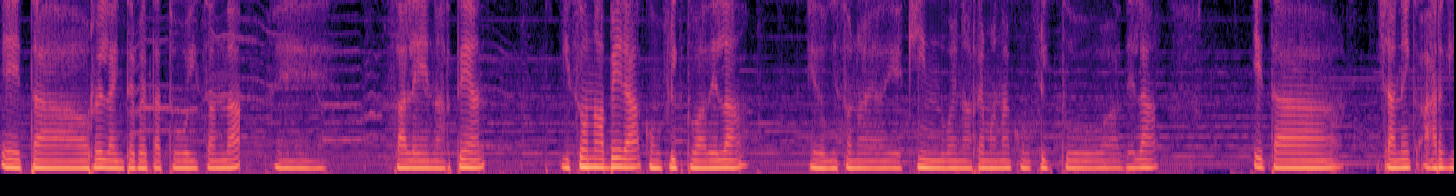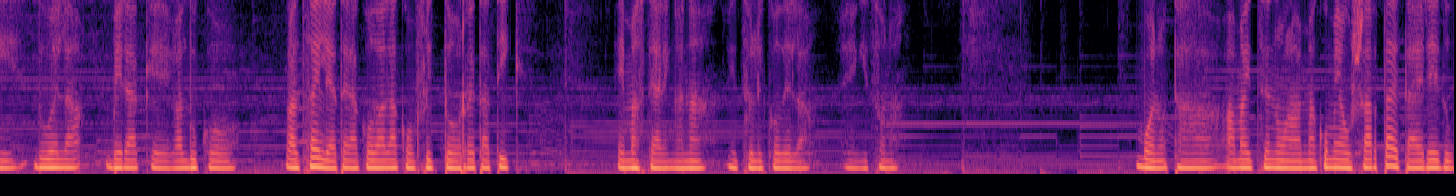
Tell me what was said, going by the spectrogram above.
Eta horrela interpretatu izan da e, zaleen artean. Gizona bera konfliktua dela edo gizonarekin duen harremana konfliktua dela. Eta txanek argi duela berak eh, galduko galtzaile aterako dala konflikto horretatik emaztearen gana itzuliko dela eh, gizona. Bueno, eta amaitzen noa emakume ausarta eta eredu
